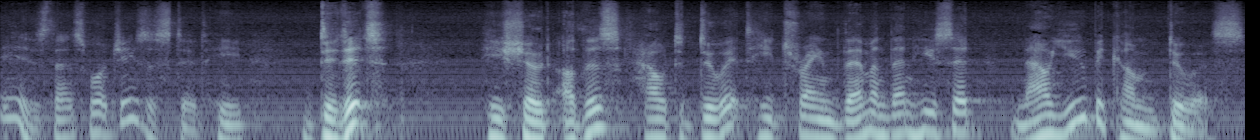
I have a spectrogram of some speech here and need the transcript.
is. That's what Jesus did. He did it, he showed others how to do it, he trained them, and then he said, Now you become doers,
